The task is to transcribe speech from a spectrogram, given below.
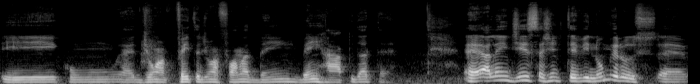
e com, é, de uma, feita de uma forma bem, bem rápida até. É, além disso, a gente teve inúmeros é,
